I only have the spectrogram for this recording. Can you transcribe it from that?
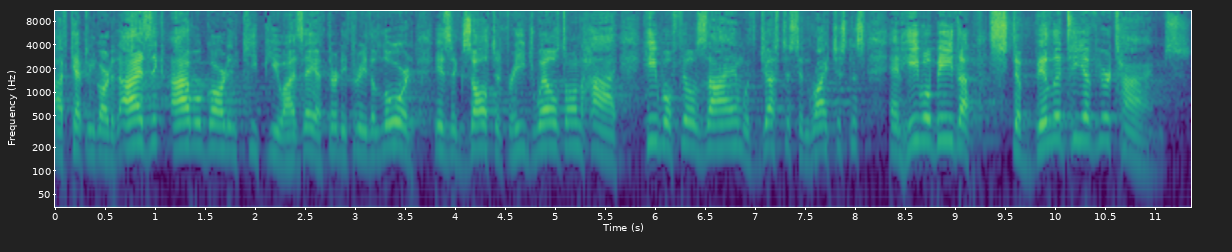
I've kept and guarded Isaac. I will guard and keep you. Isaiah 33 The Lord is exalted, for he dwells on high. He will fill Zion with justice and righteousness, and he will be the stability of your times,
